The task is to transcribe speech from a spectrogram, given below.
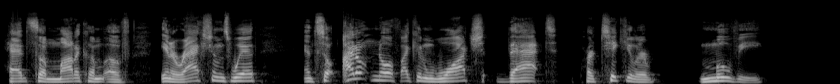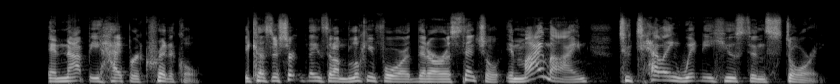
had some modicum of interactions with. And so I don't know if I can watch that particular movie and not be hypercritical because there's certain things that I'm looking for that are essential in my mind to telling Whitney Houston's story.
